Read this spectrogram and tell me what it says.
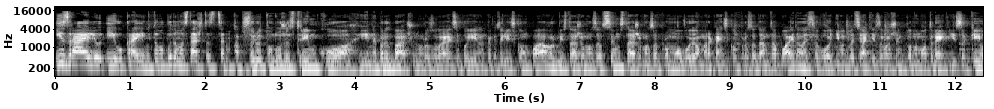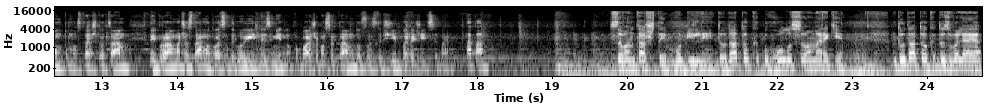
Ізраїлю і Україні. Тому будемо стежити за цим. Абсолютно дуже стрімко і непередбачено розвиваються події на капіталістському пагорбі. Стежимо за цим, стежимо за промовою американського президента Байдена сьогодні о 20-й за Вашингтоном, о 3-й за Києвом. Тому стежте там. Ну і програма частами 22-й незмінно. Побачимося там. До зустрічі. Бережіть себе. Па-па. Завантажте мобільний додаток Голосу Америки. Додаток дозволяє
